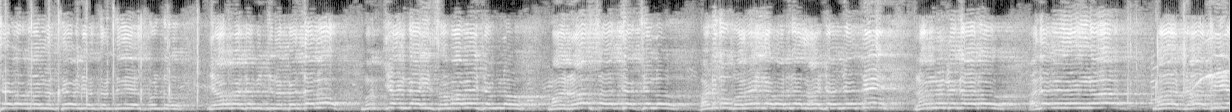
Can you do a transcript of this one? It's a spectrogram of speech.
సేవ కావాలో సేవ చేస్తాను తెలియజేసుకుంటూ ఈ అవకాశం ఇచ్చిన పెద్దలు ముఖ్యంగా ఈ సమావేశంలో మా రాష్ట్ర అధ్యక్షులు బడుగు బలైన వర్గాల ఆశాజ్యోతి రమణన్న గారు అదేవిధంగా మా జాతీయ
